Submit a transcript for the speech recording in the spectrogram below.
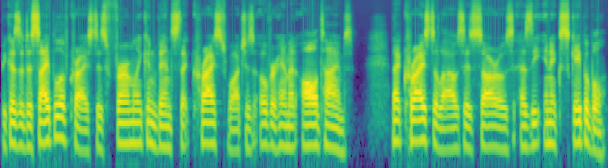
because a disciple of Christ is firmly convinced that Christ watches over him at all times, that Christ allows his sorrows as the inescapable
